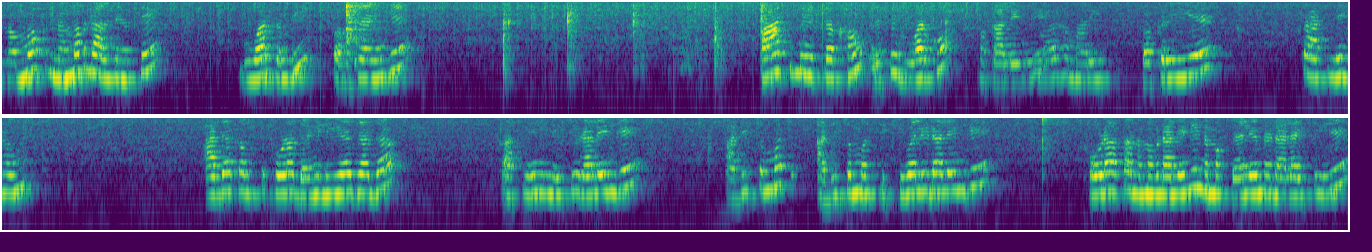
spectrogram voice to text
नमक। नमक डालने से गुआ जल्दी पक जाएँगे। पाँच मिनट तक हम ऐसे गुआर को पका लेंगे। और हमारी पक रही है। साथ में हम आधा कप से थोड़ा दही लिया ज़्यादा। काश्मीरी मिर्ची डालेंगे। आधी चम्मच आधी चम्मच तिक्की वाली डालेंगे। थोड़ा सा नमक डालेंगे। नमक पहले हमने डाला, इसलिए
